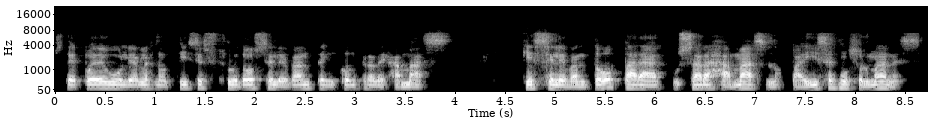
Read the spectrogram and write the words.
Usted puede googlear las noticias, Trudeau se levanta en contra de Hamas, que se levantó para acusar a Hamas, los países musulmanes,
